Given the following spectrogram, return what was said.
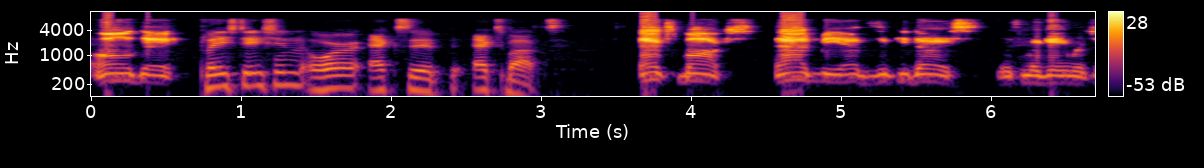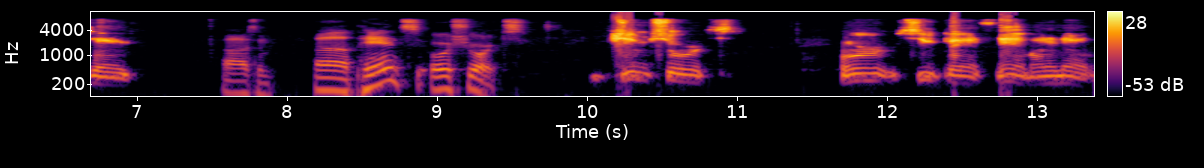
all day. PlayStation or X Xbox? Xbox. Add me at Zicky Dice. That's my gamer tag. Awesome. Uh, pants or shorts? Gym shorts. Or suit pants. Damn, I don't know.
